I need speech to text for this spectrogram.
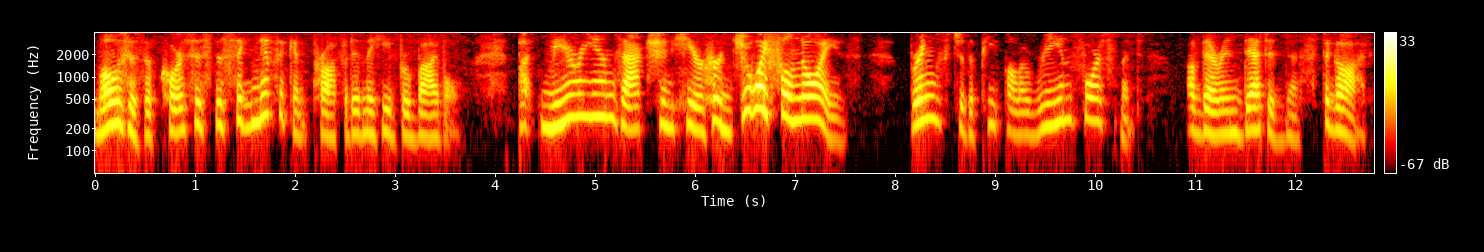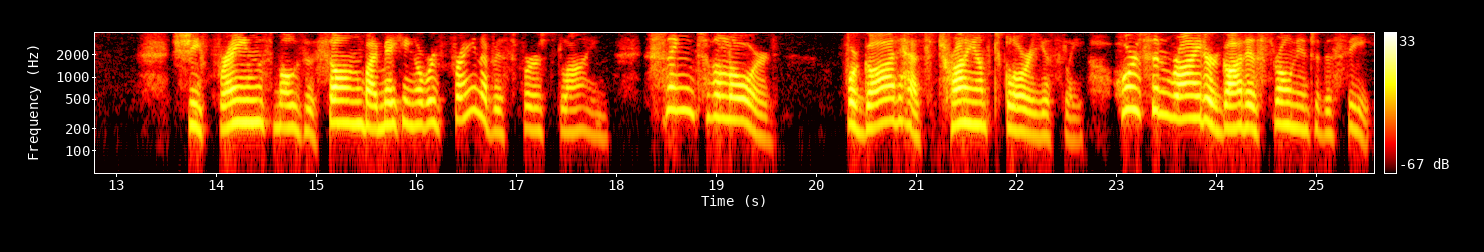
Moses, of course, is the significant prophet in the Hebrew Bible. But Miriam's action here, her joyful noise, brings to the people a reinforcement of their indebtedness to God. She frames Moses' song by making a refrain of his first line Sing to the Lord, for God has triumphed gloriously. Horse and rider God has thrown into the sea.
